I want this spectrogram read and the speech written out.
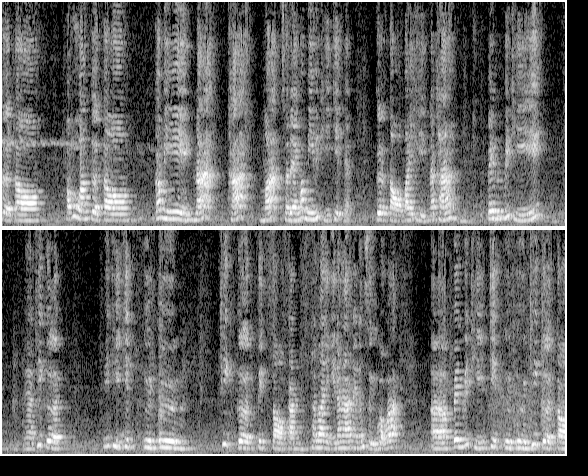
เกิดต่อพอพวังเกิดต่อ ก็มีนะทะมะ แสดงว่ามีวิถีจิตเนี่ยเกิดต่อไปอีกนะคะ เป็นวิถีเนี่ยที่เกิดวิถีจิตอื่นๆที่เกิดติดต่อกันท่านว่าอย่างนี้นะคะในหนังสือบอกว่าเป็นวิถีจิตอื่นๆ ที่เกิดต่อ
